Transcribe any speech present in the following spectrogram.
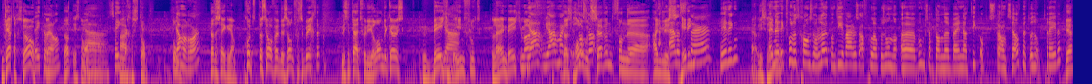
30 zo. Zeker wel. Dat is nog Ja, zeker. aangestopt. Zonde. Jammer hoor. Dat is zeker jammer. Goed, tot zover de Zandvoortse berichten. Dan is het tijd voor de Jolande-keus. Een beetje Ja. beïnvloed. Klein beetje maar. Ja, ja, maar dat is Hollywood wel- 7 van uh, Alice Hidding. Alistair Hidding. Alice En Hidding. eh, ik vond het gewoon zo leuk, want die waren dus afgelopen zondag, eh, woensdag dan eh, bij Nautiek op het strand zelf met een optreden. Ja.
